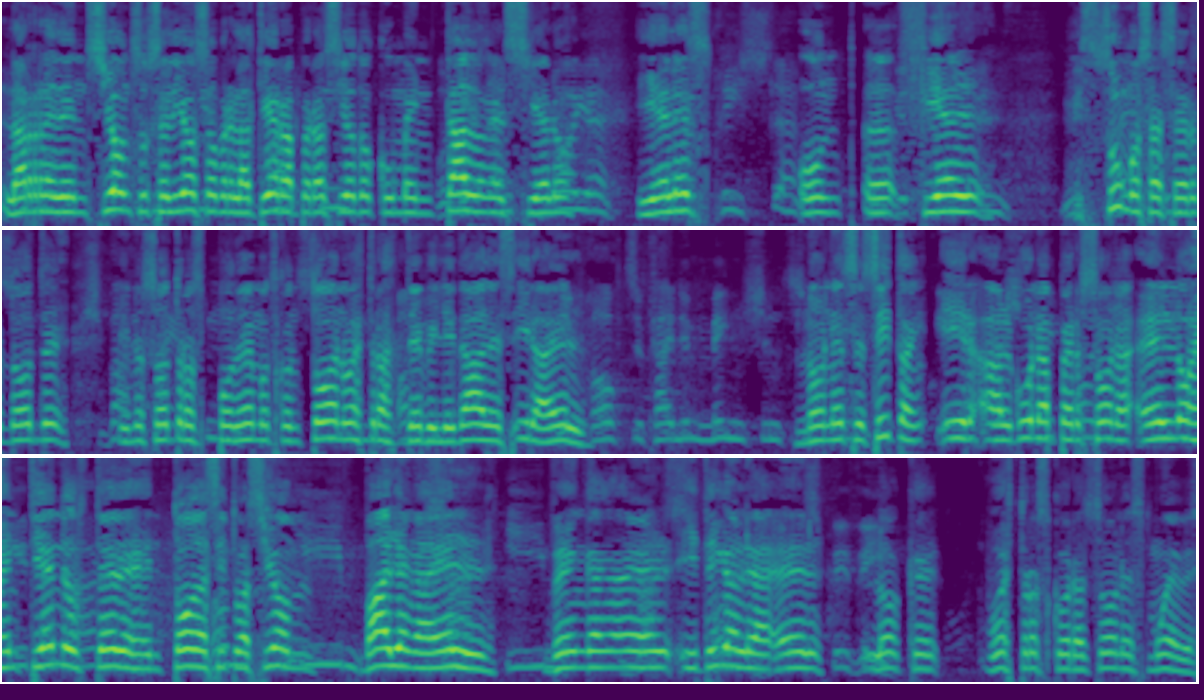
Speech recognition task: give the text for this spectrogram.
La redención sucedió sobre la tierra, pero ha sido documentado en el cielo. Y él es un eh, fiel sumo sacerdote y nosotros podemos con todas nuestras debilidades ir a Él. No necesitan ir a alguna persona. Él los entiende a ustedes en toda situación. Vayan a Él, vengan a Él y díganle a Él lo que vuestros corazones mueve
